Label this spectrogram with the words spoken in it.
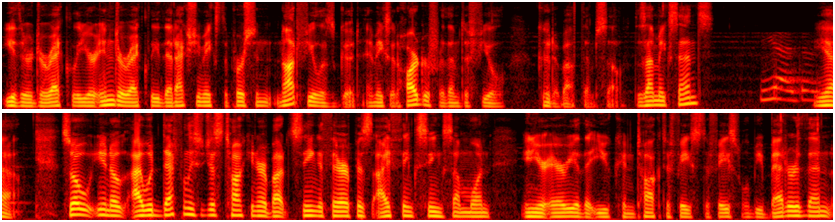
either directly or indirectly, that actually makes the person not feel as good and makes it harder for them to feel good about themselves. Does that make sense? Yeah. Yeah. So, you know, I would definitely suggest talking to her about seeing a therapist. I think seeing someone in your area that you can talk to face to face will be better than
